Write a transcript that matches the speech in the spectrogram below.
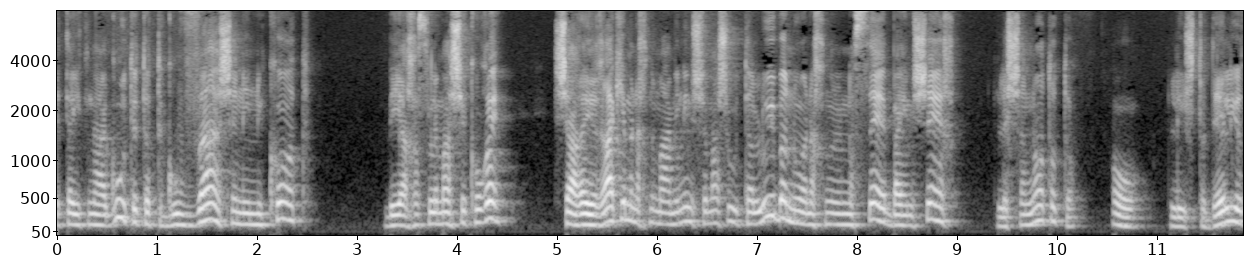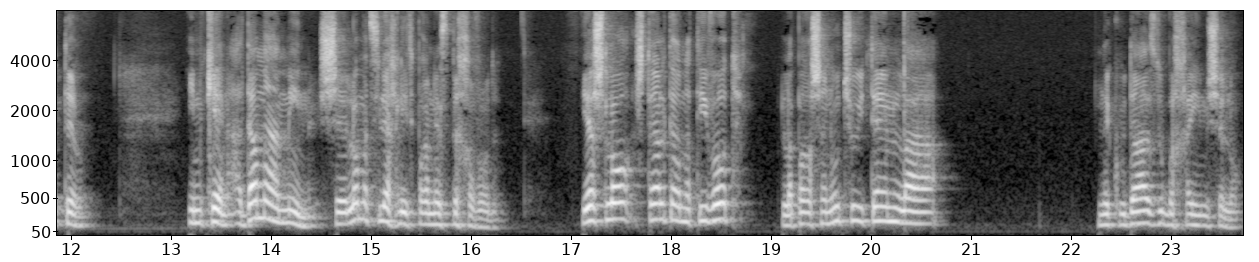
את ההתנהגות, את התגובה שננקוט ביחס למה שקורה. שהרי רק אם אנחנו מאמינים שמשהו תלוי בנו, אנחנו ננסה בהמשך לשנות אותו, או להשתדל יותר. אם כן, אדם מאמין שלא מצליח להתפרנס בכבוד, יש לו שתי אלטרנטיבות לפרשנות שהוא ייתן לנקודה הזו בחיים שלו.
